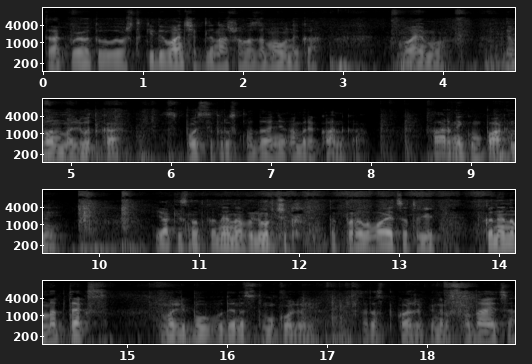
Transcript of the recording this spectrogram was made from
Так, виготовили ось такий диванчик для нашого замовника. Маємо диван малютка, спосіб розкладання американка. Гарний, компактний, якісна тканина, велюрчик. Так переливається то тканина Meptex Malibu в 11 кольорі. Зараз покажу, як він розкладається.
